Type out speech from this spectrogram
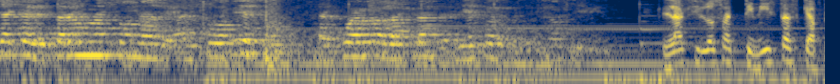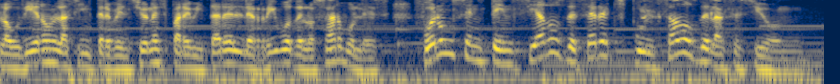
ya que al estar en una zona de alto riesgo, de acuerdo al Atlas de Riesgo de Protección Civil, las y los activistas que aplaudieron las intervenciones para evitar el derribo de los árboles fueron sentenciados de ser expulsados de la sesión.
